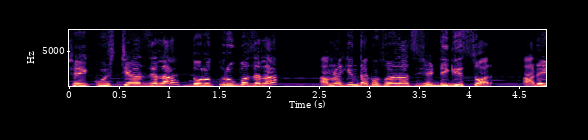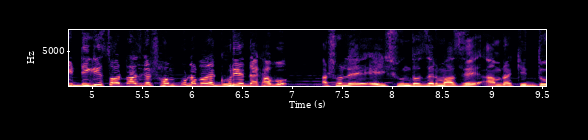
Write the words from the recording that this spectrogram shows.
সেই কুষ্টিয়া জেলা, দৌলতপুর উপজেলা। আমরা কিন্তু এখন চলে যাচ্ছি সেই ডিগ্রি স্তর আর এই ডিগ্রি স্তরটা আজকে সম্পূর্ণ আপনাদের ঘুরিয়ে দেখাবো। আসলে এই সৌন্দর্যের মাঝে আমরা কিন্তু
